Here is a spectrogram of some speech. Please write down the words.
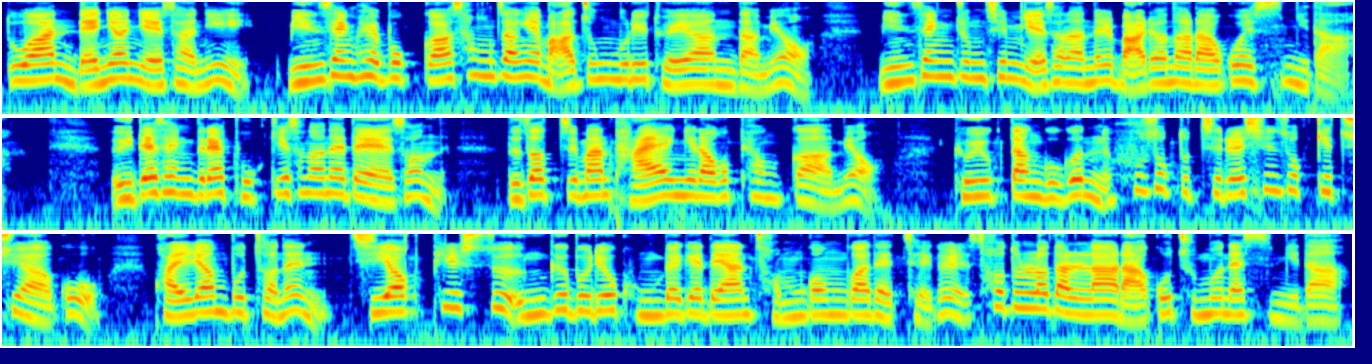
또한 내년 예산이 민생 회복과 성장의 마중물이 돼야 한다며 민생 중심 예산안을 마련하라고 했습니다. 의대생들의 복귀 선언에 대해선 늦었지만 다행이라고 평가하며 교육당국은 후속 조치를 신속히 취하고 관련 부처는 지역 필수 응급의료 공백에 대한 점검과 대책을 서둘러 달라라고 주문했습니다.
